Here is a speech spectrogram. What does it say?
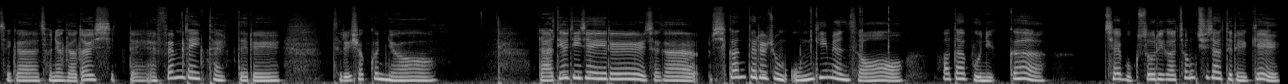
제가 저녁 8시 때 FM 데이트 할 때를 들으셨군요. 라디오 DJ를 제가 시간대를 좀 옮기면서 하다 보니까 제 목소리가 청취자들에게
